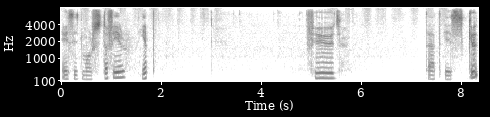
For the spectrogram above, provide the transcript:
Is it more stuff here? Yep. Food. That is good.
